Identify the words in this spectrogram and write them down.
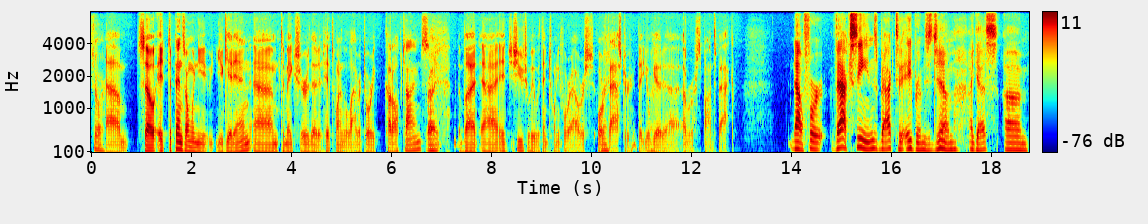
Sure. Um, so it depends on when you you get in um, to make sure that it hits one of the laboratory cutoff times, Right. But uh, it's usually within 24 hours or Right. faster that you'll get a, a response back. Now, for vaccines, back to Abrams Gym, I guess. Um,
